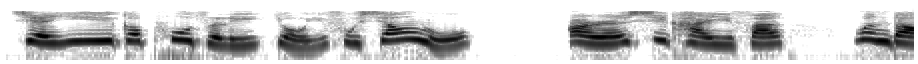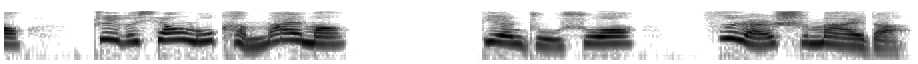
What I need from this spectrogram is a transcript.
见一一个铺子里有一副香炉。二人细看一番，问道：“这个香炉肯卖吗？”店主说：“自然是卖的。”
